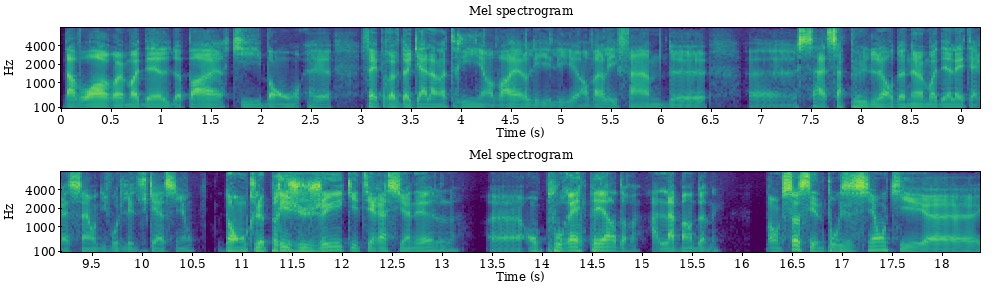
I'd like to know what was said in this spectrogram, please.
d'avoir un modèle de père qui, bon, euh, fait preuve de galanterie envers les, envers les femmes. De, euh, ça, ça, peut leur donner un modèle intéressant au niveau de l'éducation. Donc, le préjugé qui est irrationnel, on pourrait perdre à l'abandonner. Donc ça, c'est une position qui est, euh,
